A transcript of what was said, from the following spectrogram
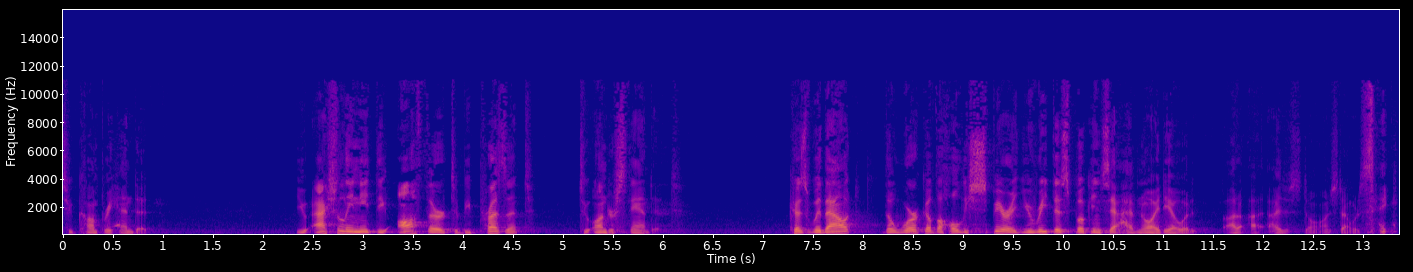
to comprehend it. You actually need the author to be present to understand it. Because without the work of the Holy Spirit, you read this book and you say, I have no idea what it, I, I just don't understand what it's saying.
